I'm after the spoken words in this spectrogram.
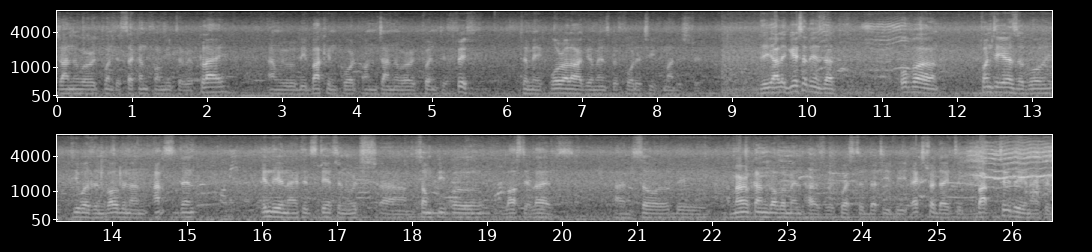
January 22nd for me to reply and we will be back in court on January 25th to make oral arguments before the Chief Magistrate. The allegation is that over 20 years ago he was involved in an accident in the United States in which um, some people lost their lives and so the American government has requested that he be extradited back to the United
